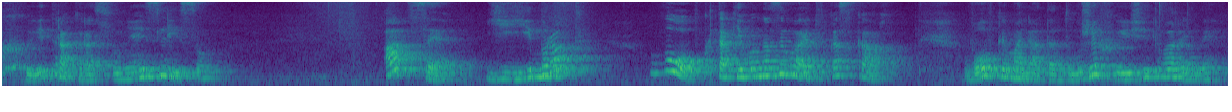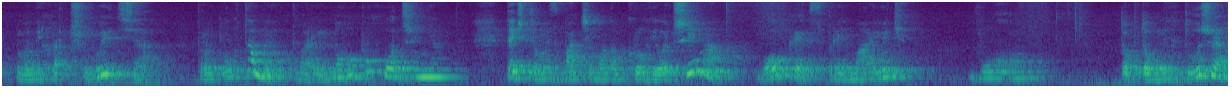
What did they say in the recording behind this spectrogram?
хитра красуня із лісу. А це її брат вовк, так його називають в казках. Вовки малята дуже хижі тварини. Вони харчуються продуктами тваринного походження. Те, що ми бачимо навкруги очима, вовки сприймають вухом. Тобто в них дуже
